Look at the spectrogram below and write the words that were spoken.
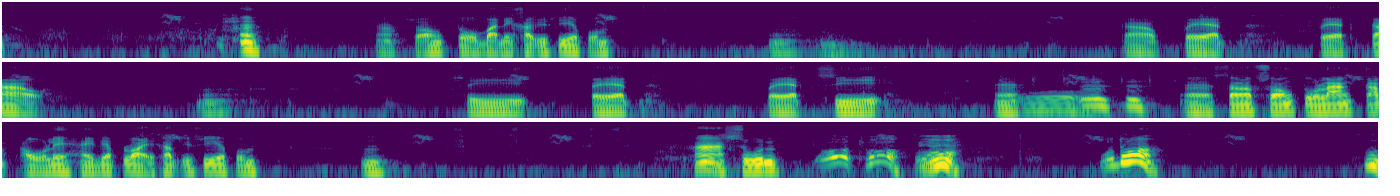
อ่าสองตัวบัตรนี่ครับอีพี่ครับผมอืม เก้าแปดแปดเก้าอืมสี่แปดแปดสี่เออโอ้เออสำหรับสองตัวล่างกลับเอาเลย ให้เรียบร้อยครับอีพี่ครับผมอืมห้าศูนย์โอ้โถไม่อู้เอาล่ะโอ้ตัวหึ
